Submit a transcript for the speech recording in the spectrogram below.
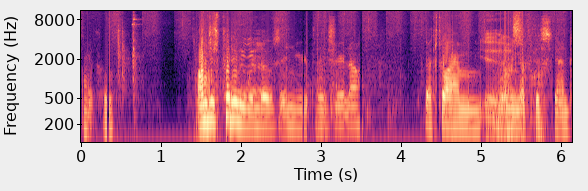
Alright, cool. I'm just putting windows in your place right now. That's why I'm Yeah, warming up this end.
